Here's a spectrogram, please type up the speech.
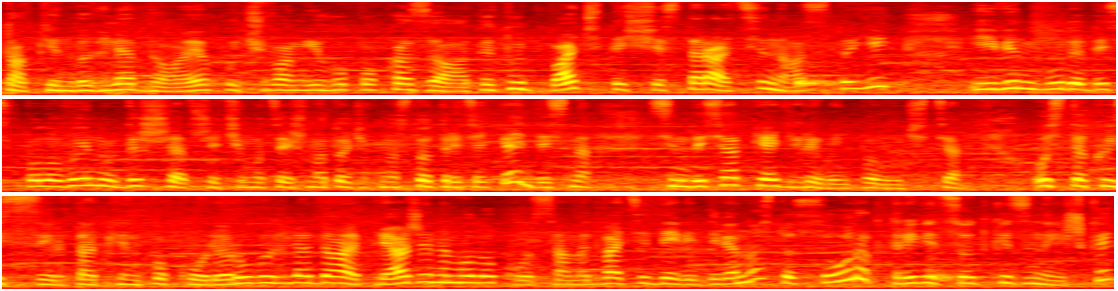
Так він виглядає, хочу вам його показати. Тут, бачите, ще стара ціна стоїть, і він буде десь в половину дешевше, ніж оцей шматочок на 135, десь на 75 гривень вийде. Ось такий сир, так він по кольору виглядає. Пряжене молоко, саме 29,90, 43% знижки.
